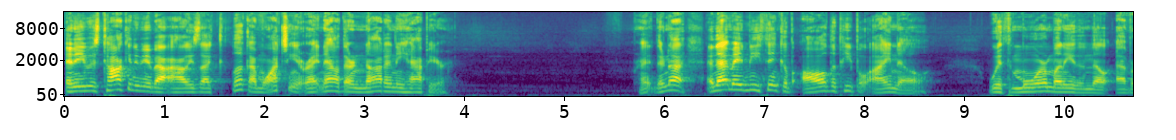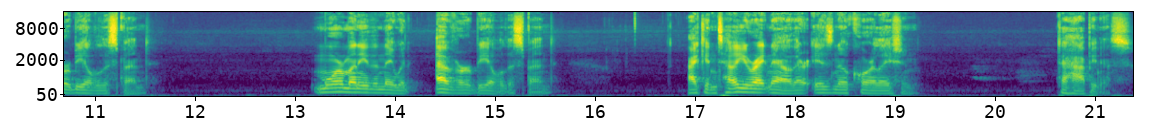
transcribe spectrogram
And he was talking to me about how he's like, look, I'm watching it right now. They're not any happier. Right? They're not. And that made me think of all the people I know with more money than they'll ever be able to spend. More money than they would ever be able to spend. I can tell you right now, there is no correlation to happiness.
